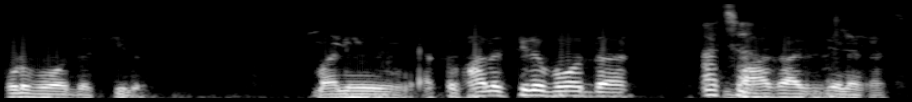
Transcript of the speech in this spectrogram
বড় বহদ্দার ছিল। মানে এত ভালো ছিল বহদ্দার আচ্ছা। বাঘ আসবে না কাছে।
